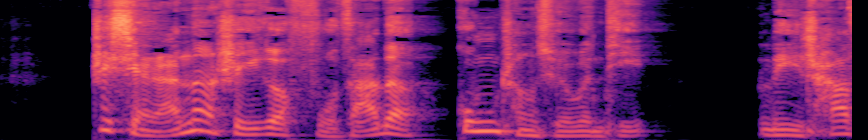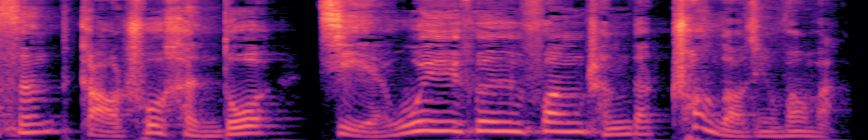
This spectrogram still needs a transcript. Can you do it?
这显然呢是一个复杂的工程学问题。理查森搞出很多解微分方程的创造性方法，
